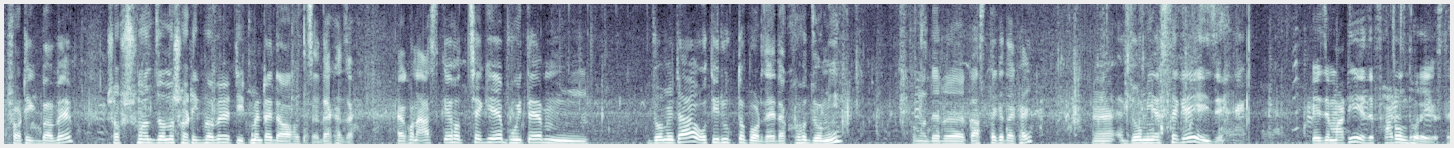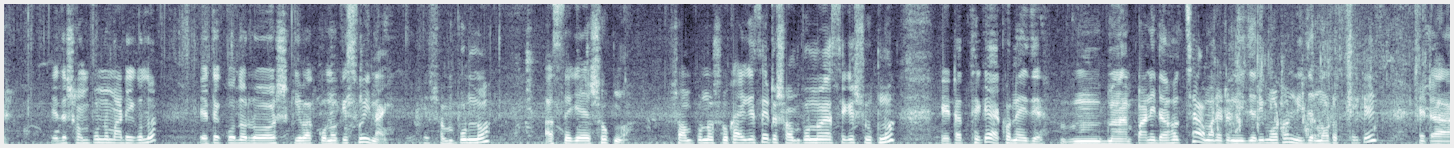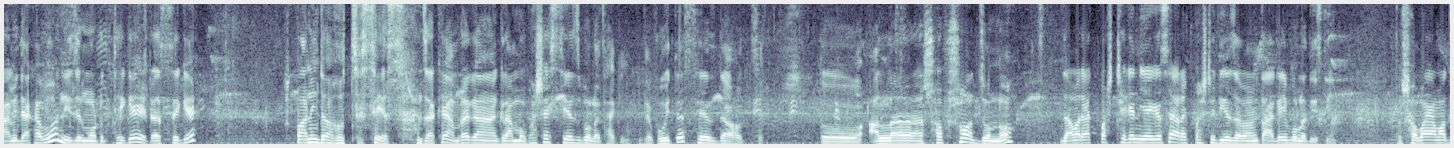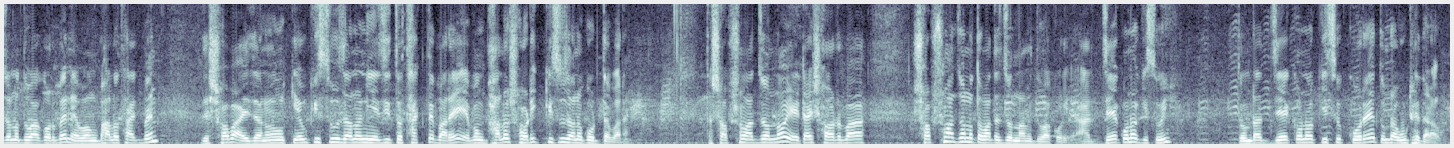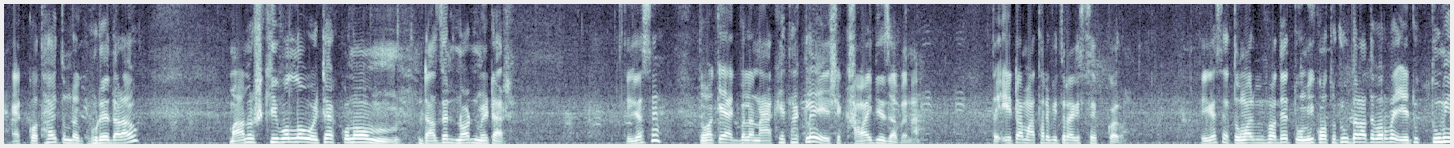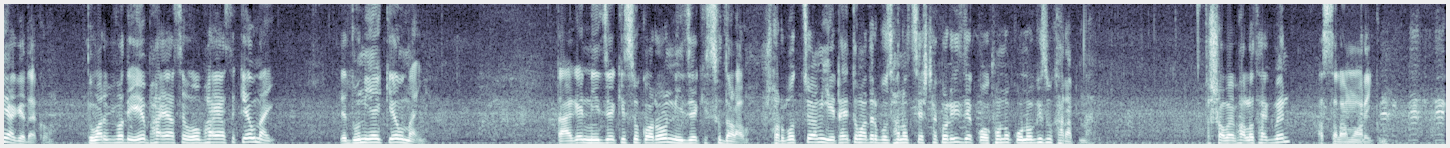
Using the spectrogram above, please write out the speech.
সঠিকভাবে, সবসময়ের জন্য সঠিকভাবে ট্রিটমেন্টটাই দেওয়া হচ্ছে। দেখা যাক। এখন আজকে হচ্ছে গিয়ে ভুইতে জমিটা অতিরিক্ত পর্যায়ে, দেখো জমি তোমাদের কাছ থেকে দেখাই। জমি এস থেকে এই যে এই যে মাটি, এই যে ফাটল ধরে গেছে। এই যে সম্পূর্ণ মাটিগুলো, এতে কোনো রস কিংবা কোনো কিছুই নাই। সম্পূর্ণ আজ থেকে শুকনো। সম্পূর্ণ শুকাই গেছে, এটা সম্পূর্ণ আজ থেকে শুকনো। এটার থেকে এখন এই যে পানি দেওয়া হচ্ছে। আমার এটা নিজেরই মোটর, নিজের মোটর থেকে এটা আমি দেখাবো। নিজের মোটর থেকে এটার থেকে পানি দেওয়া হচ্ছে, সেচ, যাকে আমরা গ্রাম্য ভাষায় সেচ বলে থাকি। যে ভুইতে সেচ দেওয়া হচ্ছে। তো আল্লাহ সবসময়ের জন্য যে আমার এক পাশ থেকে নিয়ে গেছে আর এক পাশে দিয়ে যাবে, আমি তো আগেই বলে দিছি। তো সবাই আমার জন্য দোয়া করবেন এবং ভালো থাকবেন, যে সবাই যেন কেউ কিছু যেন নিয়োজিত থাকতে পারে এবং ভালো সঠিক কিছু যেন করতে পারে। তো সবসময়ের জন্য এটাই সর্বা, সবসময়ের জন্য তোমাদের জন্য আমি দোয়া করি। আর যে কোনো কিছুই তোমরা যে কোনো কিছু করে তোমরা উঠে দাঁড়াও। এক কথায় তোমরা ঘুরে দাঁড়াও। মানুষ কি বলল, ওইটা কোনো ডাজেন্ট নট ম্যাটার ঠিক আছে? তোমাকে একবেলা না খেয়ে থাকলে এসে খাওয়াই দিয়ে যাবে না। তো এটা মাথার ভিতরে আগে সেভ করো। ঠিক আছে? তোমার বিপদে তুমি কতটুকু দাঁড়াতে পারবে, এটুক তুমি আগে দেখো। তোমার বিপদে এ ভাই আছে, ও ভাই আছে, কেউ নাই। এ দুনিয়ায় কেউ নাই। তা আগে নিজে কিছু করো, নিজে কিছু দাঁড়াও। সর্বোচ্চ আমি এটাই তোমাদের বোঝানোর চেষ্টা করি যে কখনো কোনো কিছু খারাপ না। সবাই ভালো থাকবেন। আসসালামু আলাইকুম।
